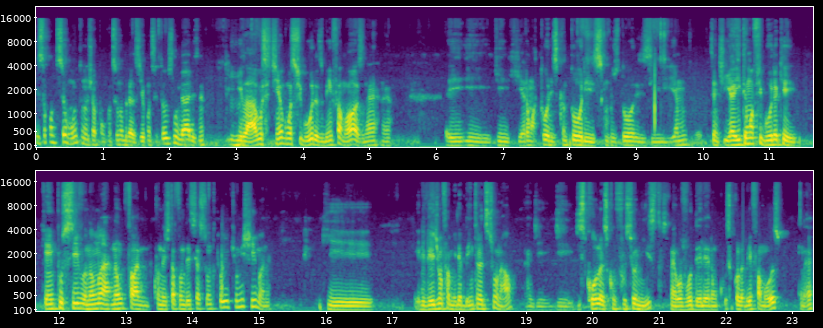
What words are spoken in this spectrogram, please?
Isso aconteceu muito no Japão, aconteceu no Brasil, aconteceu em todos os lugares, né? Uhum. E lá você tinha algumas figuras bem famosas, né? E, e que, que, eram atores, cantores, compositores, e, é muito interessante. E aí tem uma figura que, que é impossível não, não falar quando a gente está falando desse assunto, que é o Yukio Mishima, né? Que ele veio de uma família bem tradicional, né, de, de, de escolas confucionistas, né? O avô dele era um escola bem famoso, né?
